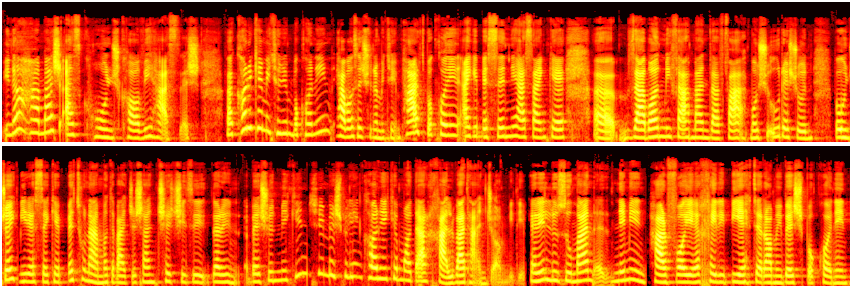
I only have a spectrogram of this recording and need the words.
اینا همش از کنجکاوی هستش. و کاری که می‌تونیم بکنین حواسشون رو می‌تونیم پرت بکنین. اگه به سنی هستن که زبان می‌فهمن و فهم و شعورشون به اونجایی می‌رسه که بتونن متوجهشن چه چیزی دارین بهشون میگین می‌تونین بهش بگین کاری که ما در خلوت انجام میدیم. یعنی لزوما نمیدین حرفای خیلی بی احترامی بهش بکنین.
